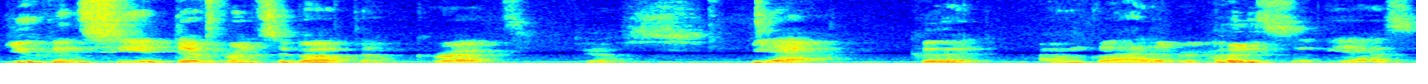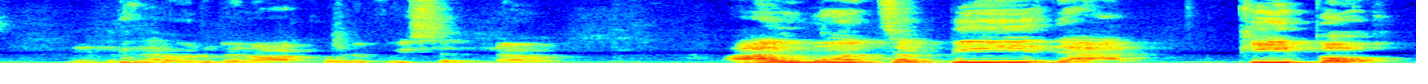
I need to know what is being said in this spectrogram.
you can see a difference about them, correct? Yes. Yeah, good. I'm glad everybody said yes. That would have been awkward if we said no. I want to be that people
